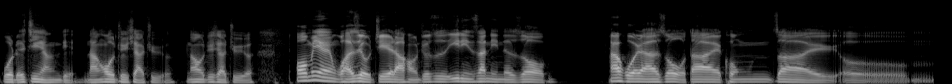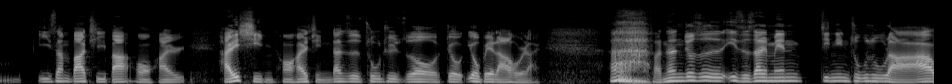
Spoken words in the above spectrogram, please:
我的进场点，然后就下去了，然后就下去了。后面我还是有接了，哈，就是一零三零的时候，它回来的时候，我大概空在呃。一三八七八哦，还还行哦，还行，但是出去之后就又被拉回来，唉，反正就是一直在那边进进出出啦，啊，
